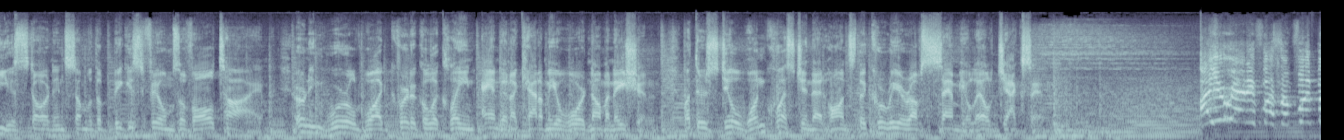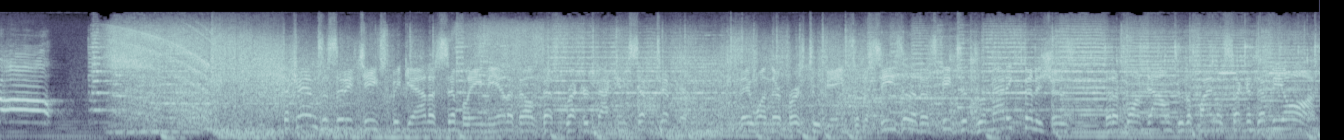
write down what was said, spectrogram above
He has starred in some of the biggest films of all time, earning worldwide critical acclaim and an Academy Award nomination. But there's still one question that haunts the career of Samuel L. Jackson. Are you ready for some football? The Kansas City Chiefs began assembling the NFL's best record back in September. They won their first two games of the season and has featured dramatic finishes that have gone down to the final seconds and beyond.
